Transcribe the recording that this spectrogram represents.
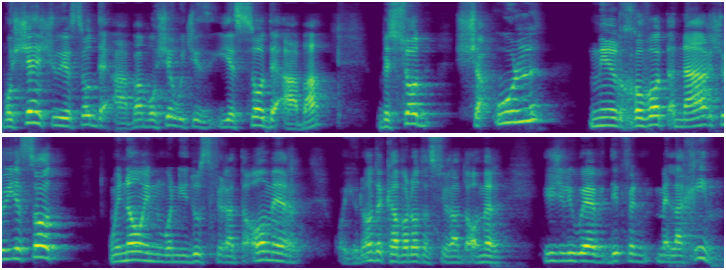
משה שהוא יסוד דאבא, משה which is יסוד דאבא, בסוד שאול מרחובות הנהר שהוא יסוד. We know in when you do ספירת העומר, or you know the כוונות of ספירת העומר, usually we have different מלכים,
